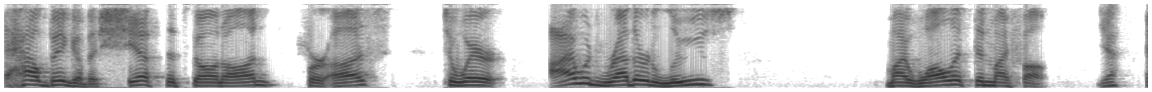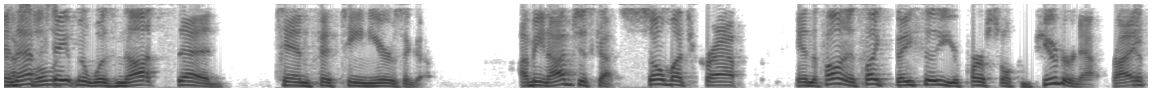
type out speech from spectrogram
how big of a shift that's gone on for us to where I would rather lose my wallet than my phone. Yeah. And absolutely. that statement was not said 10, 15 years ago. I mean, I've just got so much crap in the phone. It's like basically your personal computer now, right? Yep.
